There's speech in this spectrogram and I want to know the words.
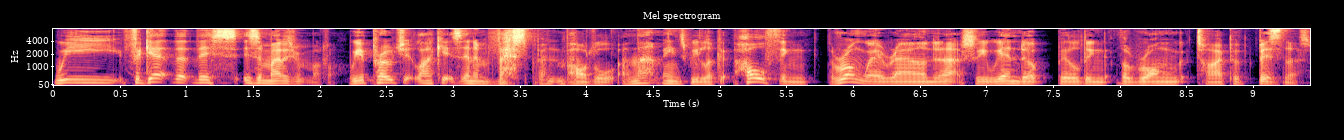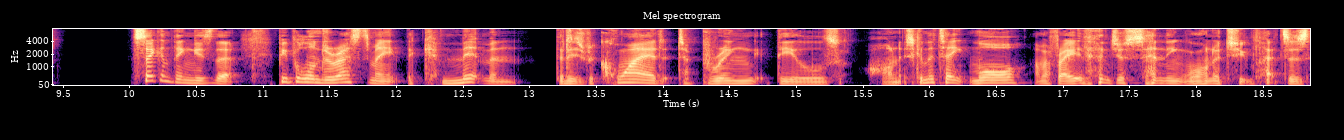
we forget that this is a management model. We approach it like it's an investment model, and that means we look at the whole thing the wrong way around, and actually we end up building the wrong type of business. The second thing is that people underestimate the commitment that is required to bring deals on. It's going to take more, I'm afraid, than just sending one or two letters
